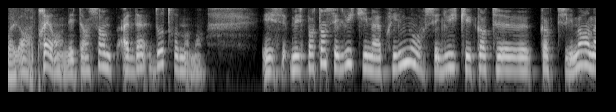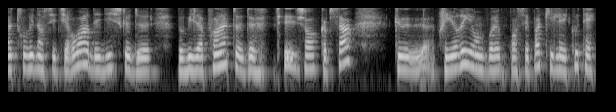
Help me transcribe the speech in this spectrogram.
Ou alors après, on était ensemble à d'autres moments. Et mais pourtant, c'est lui qui m'a appris l'humour. C'est lui qui, quand, euh, quand il est mort, on a trouvé dans ses tiroirs des disques de Bobby Lapointe, de, des gens comme ça, que a priori, on ne pensait pas qu'il écoutait.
